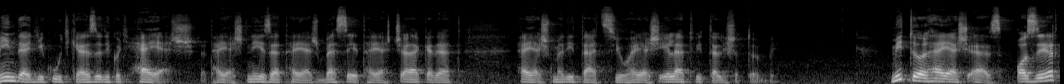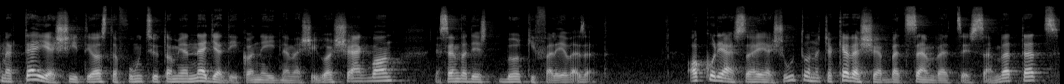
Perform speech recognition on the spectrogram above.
Mindegyik úgy kezdődik, hogy helyes. Tehát helyes nézet, helyes beszéd, helyes cselekedet, helyes meditáció, helyes életvitel és a többi. Mitől helyes ez? Azért, mert teljesíti azt a funkciót, ami a negyedik a négy nemes igazságban, a szenvedésből kifelé vezet. Akkor jársz a helyes úton, hogyha kevesebbet szenvedsz és szenvedtetsz,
